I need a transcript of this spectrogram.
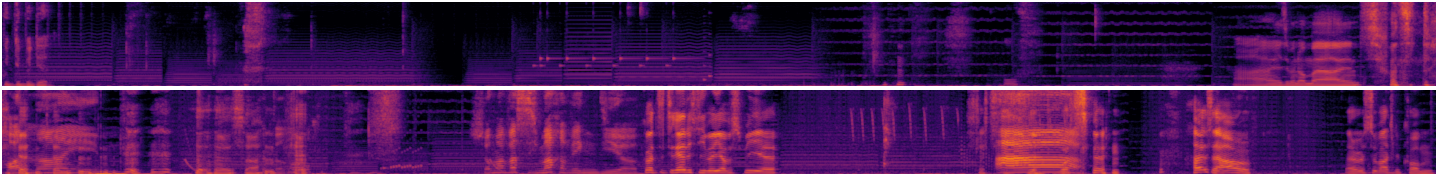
Bitte, bitte. Uff. Ah, jetzt sind wir nochmal eins Oh konzentrieren. nein. Darauf. Schau mal, was ich mache wegen dir. Konzentrier dich lieber hier aufs Spiel. Das Ah. Halt auf. Dann bist du weit gekommen.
